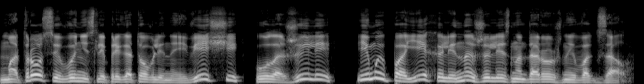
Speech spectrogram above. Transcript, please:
Матросы вынесли приготовленные вещи, уложили, и мы поехали на железнодорожный вокзал.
